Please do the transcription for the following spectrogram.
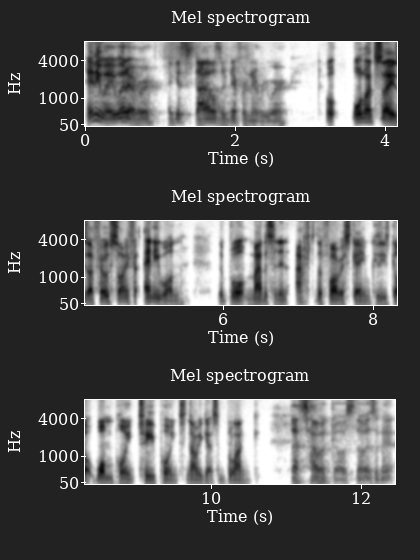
Anyway, whatever. I guess styles are different everywhere. all, all I'd say is I feel sorry for anyone that brought Maddison in after the Forest game because he's got 1.2 points. Now he gets a blank. That's how it goes, though, isn't it?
